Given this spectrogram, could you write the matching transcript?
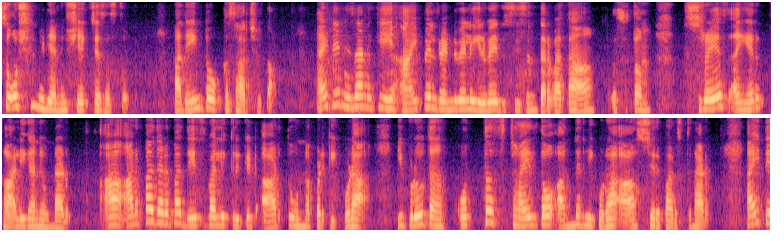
సోషల్ మీడియాని షేక్ చేసేస్తుంది. అదేంటో ఒక్కసారి చూద్దాం. అయితే నిజానికి ఐపీఎల్ రెండు వేల ఇరవై ఐదు సీజన్ తర్వాత ప్రస్తుతం శ్రేయస్ అయ్యర్ ఖాళీగానే ఉన్నాడు. ఆ అడపాదడపా దేశవాళీ క్రికెట్ ఆడుతూ ఉన్నప్పటికీ కూడా ఇప్పుడు తన కొత్త స్టైల్తో అందరినీ కూడా ఆశ్చర్యపరుస్తున్నాడు అయితే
